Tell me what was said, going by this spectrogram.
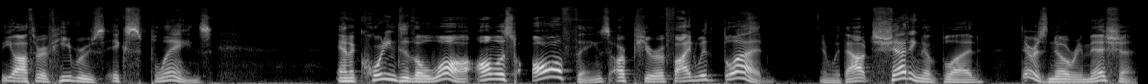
The author of Hebrews explains and according to the law, almost all things are purified with blood, and without shedding of blood, there is no remission.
